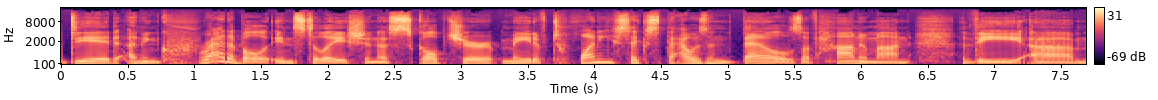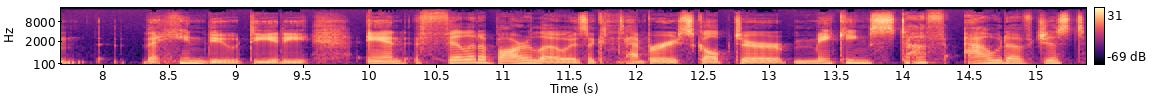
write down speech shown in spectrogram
did an incredible installation, a sculpture made of 26,000 bells of Hanuman, the um, the Hindu deity. And Phillida Barlow is a contemporary sculptor making stuff out of just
